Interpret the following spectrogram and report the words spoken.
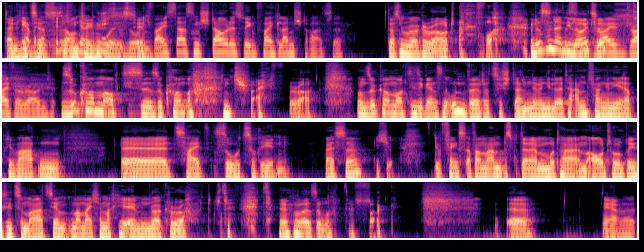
Dann okay, aber das finde ich wieder cool. So, ich weiß, da ist ein Stau, deswegen fahre ich Landstraße. Das ist ein Workaround. und das sind dann das die Leute. Drive, drive around. So kommen auch diese, so kommen Drive around. Und so kommen auch diese ganzen Unwörter zustande, wenn die Leute anfangen, in ihrer privaten äh, Zeit so zu reden. Weißt du? Ich, du fängst auf einmal an, bist mit deiner Mutter im Auto und bringst sie zum Arzt. Ja, Mama, ich mache hier eben einen Workaround. Dann immer so, what the fuck? Äh, ja. Aber,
